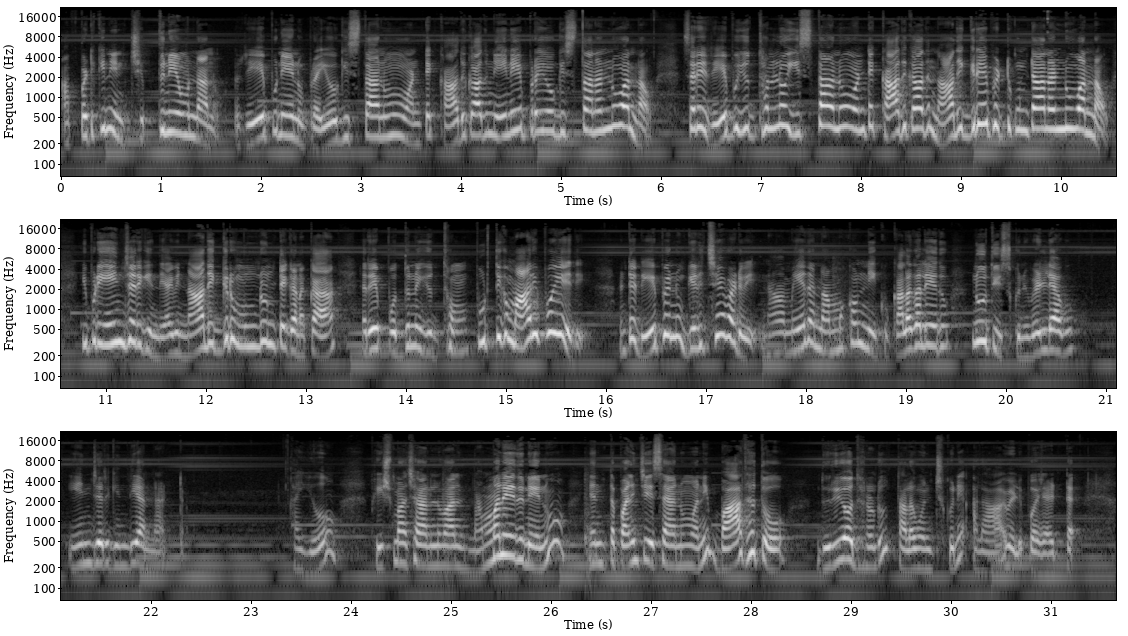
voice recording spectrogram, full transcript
అప్పటికి నేను చెప్తూనే ఉన్నాను. రేపు నేను ప్రయోగిస్తాను అంటే కాదు కాదు నేనే ప్రయోగిస్తానని నువ్వు అన్నావు. సరే రేపు యుద్ధంలో ఇస్తాను అంటే కాదు కాదు నా దగ్గరే పెట్టుకుంటానని నువ్వు అన్నావు. ఇప్పుడు ఏం జరిగింది? అవి నా దగ్గర ఉండుంటే గనక రేపు పొద్దున యుద్ధం పూర్తిగా మారిపోయేది. అంటే రేపే నువ్వు గెలిచేవాడివి. నా మీద నమ్మకం నీకు కలగలేదు. నువ్వు తీసుకుని వెళ్ళావు. ఏం జరిగింది అన్నట్టు. అయ్యో భీష్మాచార్యుల వాళ్ళని నమ్మలేదు నేను ఎంత పని చేశాను అని బాధతో దుర్యోధనుడు తల ఉంచుకుని అలా వెళ్ళిపోయాడట.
